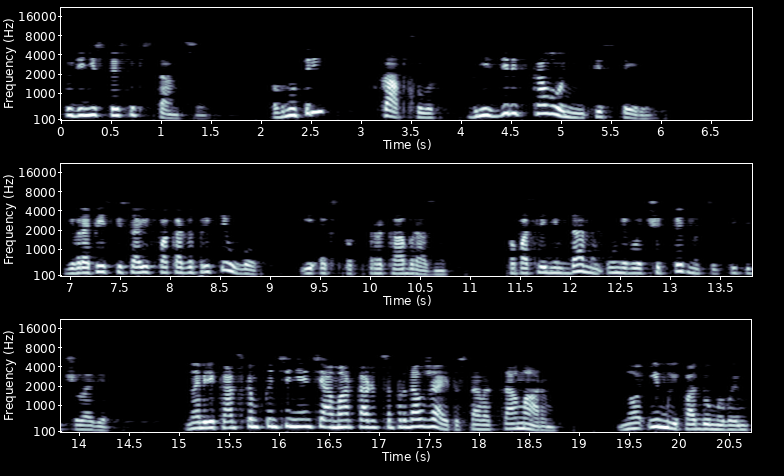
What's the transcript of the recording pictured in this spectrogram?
студенистая субстанция. Внутри, в капсулах, гнездились колонии фистерии. Европейский союз пока запретил лов и экспорт ракообразных. По последним данным, умерло 14 тысяч человек. На американском континенте омар, кажется, продолжает оставаться омаром, но и мы подумываем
